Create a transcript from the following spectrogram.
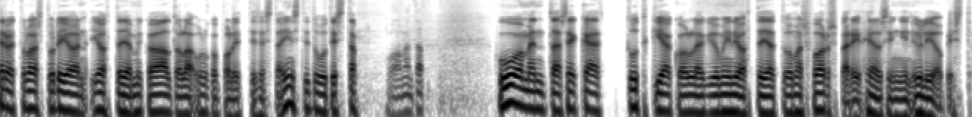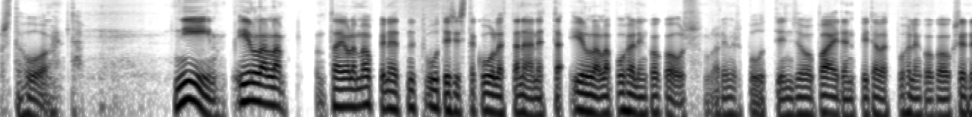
Tervetuloa studioon johtaja Mika Aaltola ulkopoliittisesta instituutista. Huomenta. Huomenta sekä tutkijakollegiumin johtaja Tuomas Forsberg Helsingin yliopistosta. Huomenta. Niin, illalla, tai olemme oppineet nyt uutisista kuulle tänään, että illalla puhelinkokous, Vladimir Putin, Joe Biden pitävät puhelinkokouksen.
